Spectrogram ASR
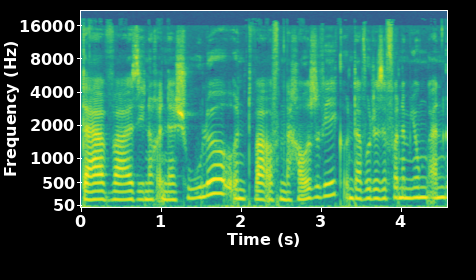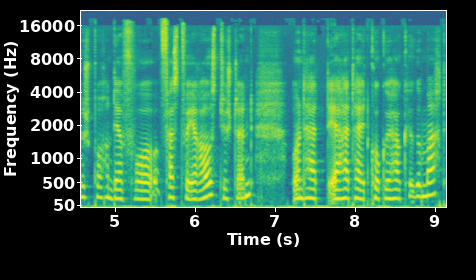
da war sie noch in der Schule und war auf dem Nachhauseweg und da wurde sie von einem Jungen angesprochen, der vor, fast vor ihrer Haustür stand und hat, er hat halt Koke gemacht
